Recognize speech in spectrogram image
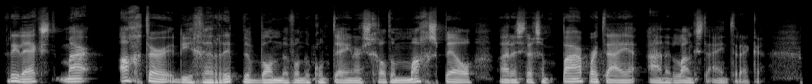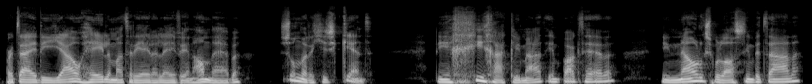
Relaxed, maar achter die geribde wanden van de container schuilt een machtsspel waarin slechts een paar partijen aan het langste eind trekken. Partijen die jouw hele materiële leven in handen hebben, zonder dat je ze kent. Die een gigaklimaatimpact hebben, die nauwelijks belasting betalen,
